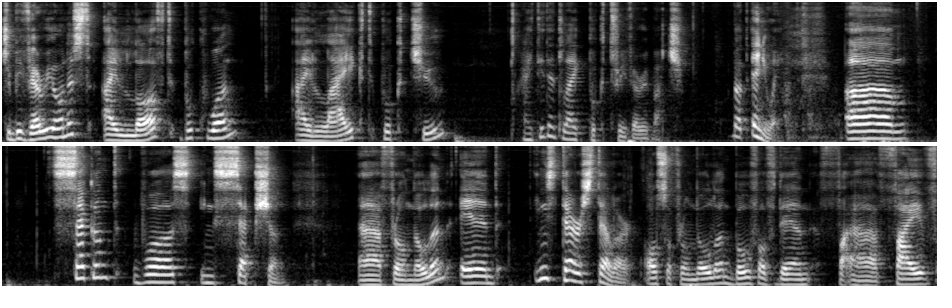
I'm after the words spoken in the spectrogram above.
To be very honest, I loved book one. I liked book two. I didn't like book three very much. But anyway, um, second was Inception uh, from Nolan and Interstellar, also from Nolan, both of them uh, five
